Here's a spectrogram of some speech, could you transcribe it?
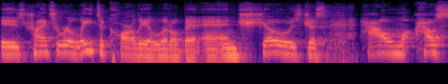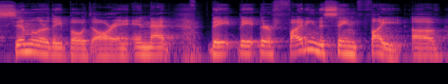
is trying to relate to Karli a little bit and shows just how how similar they both are and, that they, they they're fighting the same fight of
